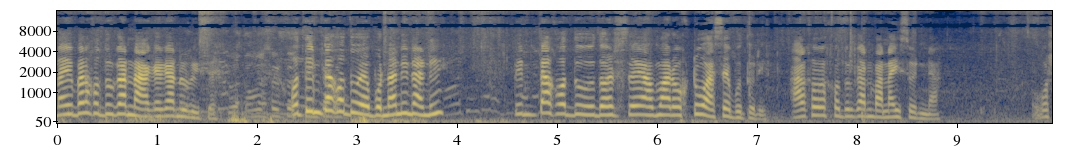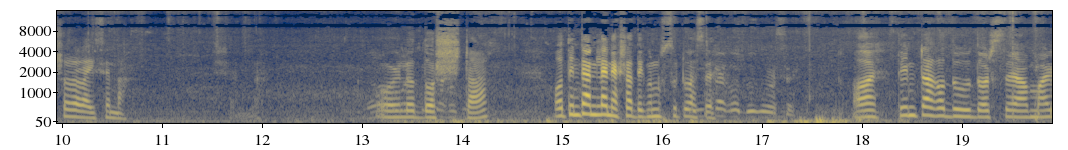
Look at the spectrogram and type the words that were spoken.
নে এবার সদুর গান না আগে গান রয়েছে ও তিনটা সদু এব নানি নানি। তিনটা সদু ধরছে আমার একটু আছে বুতরি আর কেউ সদুর গান বানাইছই না। অবসর আর আইছে না। ওইল দশটা। ও তিনটা আনলেন একসাথে? কোনো ছোটো আছে? ওই তিনটা সদু ধরছে আমার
